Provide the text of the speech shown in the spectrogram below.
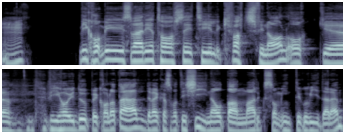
Mm vi, kom, vi Sverige tar sig till kvartsfinal och eh, vi har ju dubbelkollat det här. Det verkar som att det är Kina och Danmark som inte går vidare.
